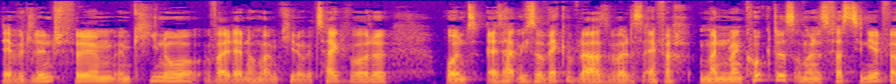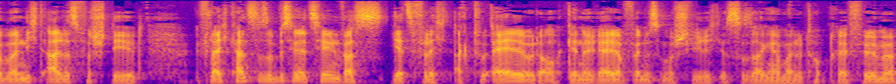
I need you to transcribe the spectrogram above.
David Lynch-Film im Kino, weil der nochmal im Kino gezeigt wurde. Und es hat mich so weggeblasen, weil das einfach, man, man guckt es und man ist fasziniert, weil man nicht alles versteht. Vielleicht kannst du so ein bisschen erzählen, was jetzt vielleicht aktuell oder auch generell, auch wenn es immer schwierig ist zu sagen, ja, meine Top drei Filme,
